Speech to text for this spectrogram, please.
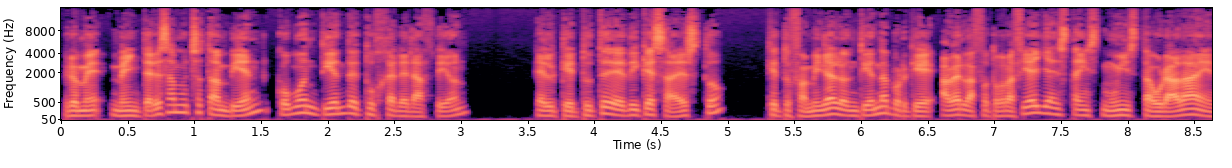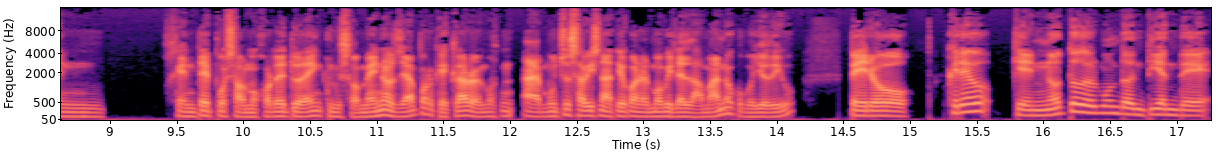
pero me, me interesa mucho también cómo entiende tu generación el que tú te dediques a esto, que tu familia lo entienda, porque, a ver, la fotografía ya está muy instaurada en gente, pues a lo mejor de tu edad, incluso menos ya, porque claro, hemos, muchos habéis nacido con el móvil en la mano, como yo digo, pero creo que no todo el mundo entiende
